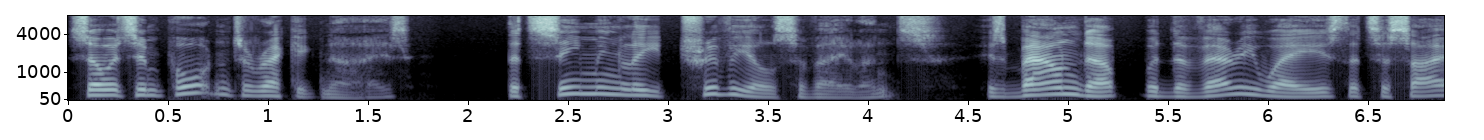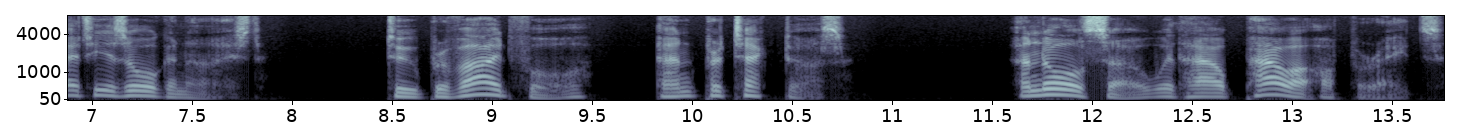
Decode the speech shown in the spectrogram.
So it's important to recognize that seemingly trivial surveillance is bound up with the very ways that society is organized to provide for and protect us, and also with how power operates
